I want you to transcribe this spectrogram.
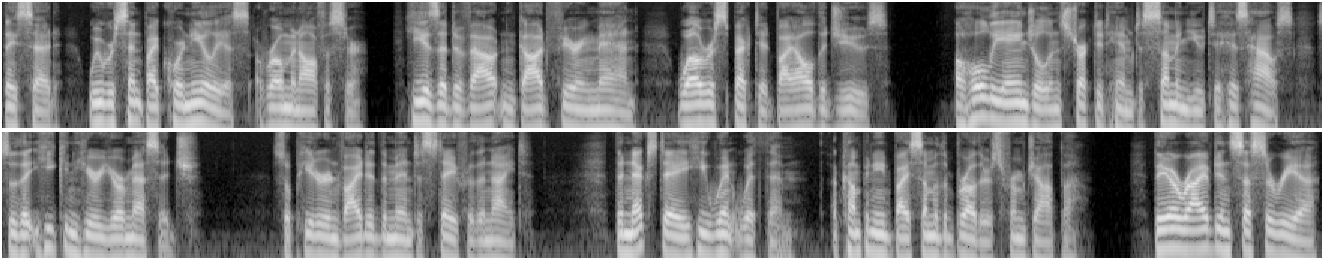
They said, We were sent by Cornelius, a Roman officer. He is a devout and God fearing man, well respected by all the Jews. A holy angel instructed him to summon you to his house so that he can hear your message. So Peter invited the men to stay for the night. The next day he went with them, accompanied by some of the brothers from Joppa. They arrived in Caesarea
